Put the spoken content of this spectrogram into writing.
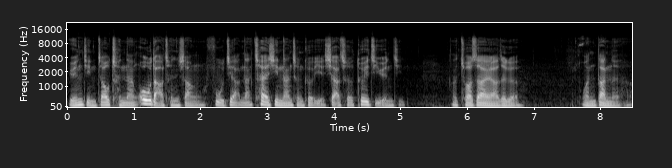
员警遭陈男殴打成伤，副驾男蔡姓男乘客也下车推挤员警。那剉赛啊，这个完蛋了哈！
